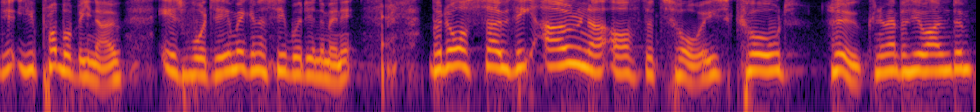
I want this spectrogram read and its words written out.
you probably know, is Woody, and we're going to see Woody in a minute. But also the owner of the toys called who? Can you remember who owned them?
